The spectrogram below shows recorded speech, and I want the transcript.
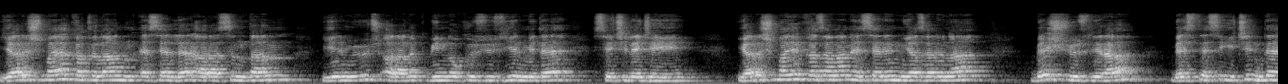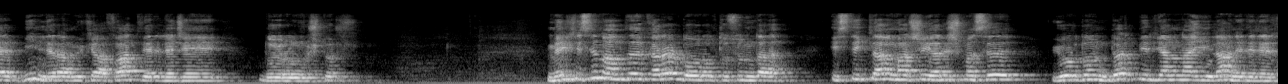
yarışmaya katılan eserler arasından 23 Aralık 1920'de seçileceği, yarışmayı kazanan eserin yazarına 500 lira, bestesi için de 1000 lira mükafat verileceği duyurulmuştur. Meclisin aldığı karar doğrultusunda İstiklal Marşı yarışması yurdun dört bir yanına ilan edilir.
